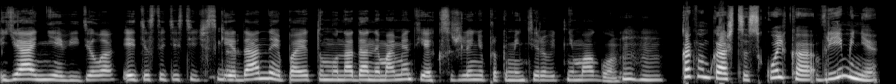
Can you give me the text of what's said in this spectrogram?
Я не видела эти статистические да. данные, поэтому на данный момент я их, к сожалению, прокомментировать не могу. Угу. Как вам кажется, сколько времени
